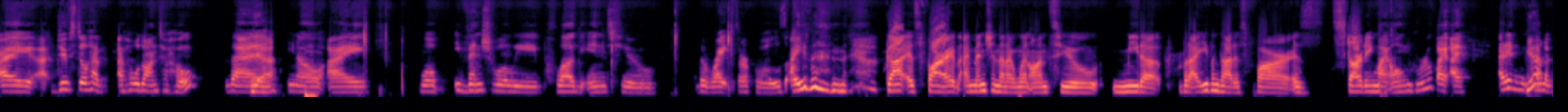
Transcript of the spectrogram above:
I do still have I hold on to hope that yeah. you know I will eventually plug into the right circles. I even got as far I mentioned that I went on to Meetup, but I even got as far as starting my own group. I I, I didn't yeah. want to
